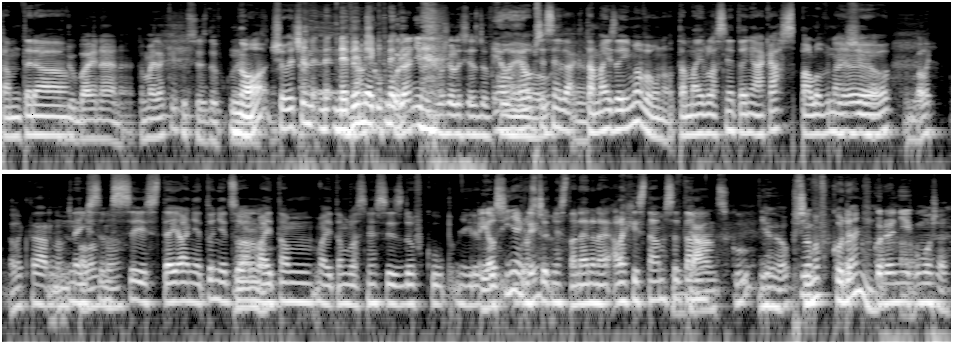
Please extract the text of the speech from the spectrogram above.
tam teda... V Dubaji ne, ne. Tam mají taky tu sjezdovku. No, člověče, ne, nevím, jak... V Kodani vytvořili sjezdovku. Jo, jo, přesně tak. Jo. Tam mají zajímavou, no. Tam mají vlastně, to je nějaká spalovna, jo, že jo. Elektrárna, spalovna. Nejsem si jistý, a je to něco, no, no. mají tam, mají tam vlastně sjezdovku někde Jel jsi někdy? Prostě města, ne, ne, ne, ale chystám se tam. V Dánsku? Jo, jo, přímo v Kodani. V Kodani u moře.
